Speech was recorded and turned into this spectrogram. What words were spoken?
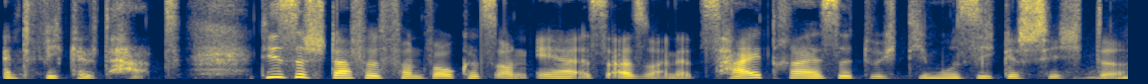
entwickelt hat. Diese Staffel von Vocals on Air ist also eine Zeitreise durch die Musikgeschichte.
